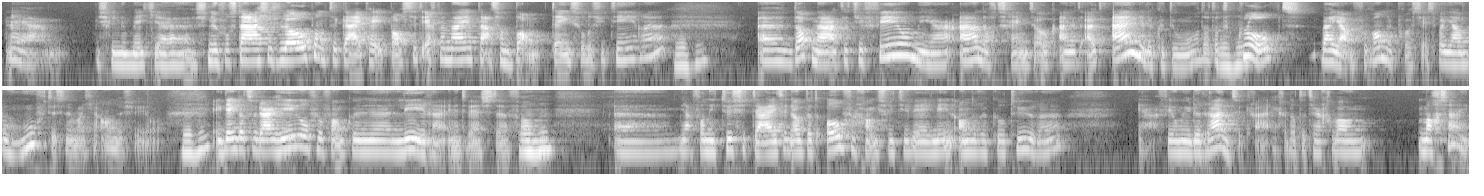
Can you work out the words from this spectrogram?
nou ja, misschien een beetje snuffelstages lopen om te kijken, hey, past dit echt bij mij? In plaats van bam, meteen solliciteren. Mm dat maakt dat je veel meer aandacht schenkt ook aan het uiteindelijke doel. Dat dat mhm. klopt bij jouw veranderproces, bij jouw behoeftes en wat je anders wil. Mhm. Ik denk dat we daar heel veel van kunnen leren in het Westen. Van, mhm. ehm, ja, van die tussentijd en ook dat overgangsrituelen in andere culturen ja, veel meer de ruimte krijgen. Dat het er gewoon mag zijn.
